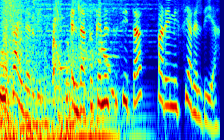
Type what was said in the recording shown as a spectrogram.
Insider Bits, el dato que necesitas para iniciar el día.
